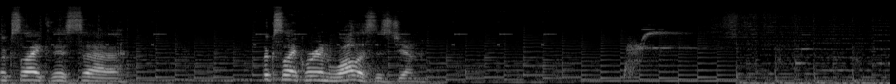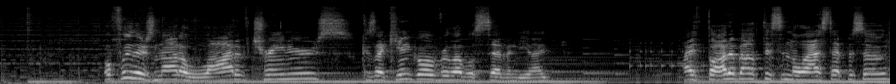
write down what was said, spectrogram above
Looks like this, uh, looks like we're in Wallace's gym. Hopefully there's not a lot of trainers, because I can't go over level 70, and I, I thought about this in the last episode.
